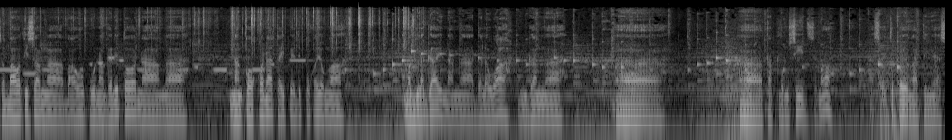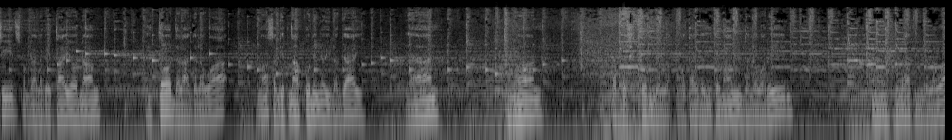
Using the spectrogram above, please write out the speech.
Sa bawat isang ah, baho po na ganito ng ah, ng coconut ay pwede po kayong ah, maglagay ng ah, dalawa hanggang ah, ah, ah, tatlong seeds ano so ito po yung ating ah, seeds maglalagay tayo ng ito dala-dalawa no? sa gitna po ninyo ilagay yan yan tapos ito dala po tayo na dito ng dalawa rin uh, lahat ng dalawa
